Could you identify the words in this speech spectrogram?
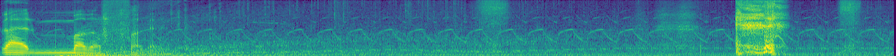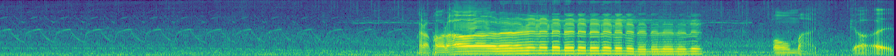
that motherfucker. Hold. Oh my god.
